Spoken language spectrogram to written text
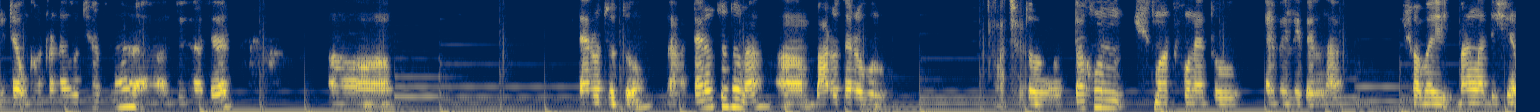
এটা ঘটনা হচ্ছে আপনার দুই হাজার তেরো চোদ্দ না তেরো চোদ্দ না বারো তেরো বলব। আচ্ছা। তো তখন স্মার্টফোন এত অ্যাভেলেবেল না। সবাই বাংলাদেশের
